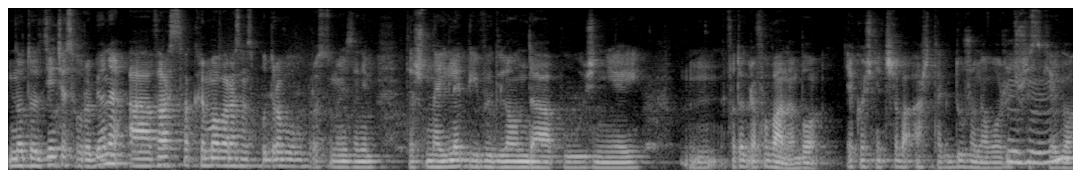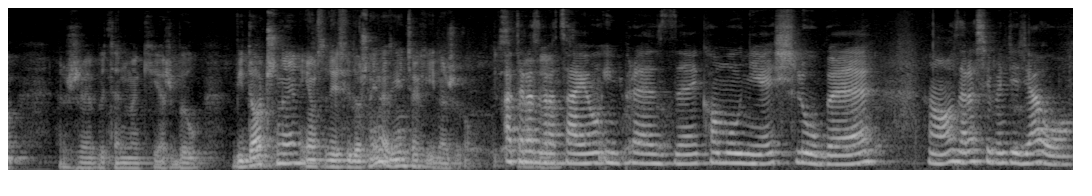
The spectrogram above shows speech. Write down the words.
No to zdjęcia są robione, a warstwa kremowa razem z pudrową po prostu moim zdaniem też najlepiej wygląda później mm, fotografowana, bo jakoś nie trzeba aż tak dużo nałożyć Mhm. wszystkiego, żeby ten makijaż był widoczny i on wtedy jest widoczny i na zdjęciach i na żywo. A teraz wracają imprezy, komunie, śluby. No, zaraz się będzie działo.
